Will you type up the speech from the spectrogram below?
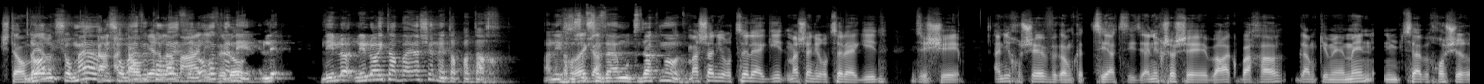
כשאתה אומר... לא, אני שומע, אתה, אני שומע וקורא, זה לא רק ולא... אני. לי לא, לי לא הייתה בעיה שנטע פתח. אני חושב רגע, שזה היה מוצדק מאוד. מה שאני רוצה להגיד, מה שאני רוצה להגיד, זה ש... אני חושב, וגם צייצתי את זה, אני חושב שברק בכר, גם כמאמן, נמצא בכושר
